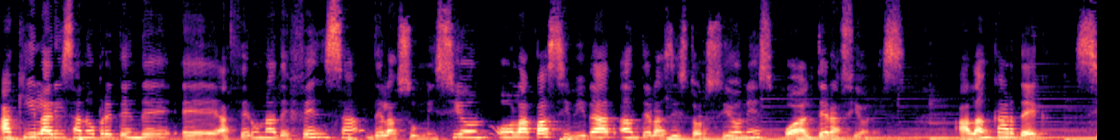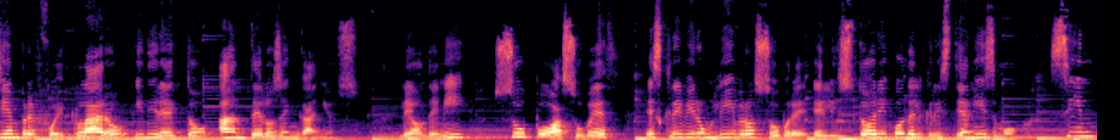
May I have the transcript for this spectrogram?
Aquí Larisa no pretende eh, hacer una defensa de la sumisión o la pasividad ante las distorsiones o alteraciones. Allan Kardec siempre fue claro y directo ante los engaños. León Denis supo a su vez escribir un libro sobre el histórico del cristianismo sin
